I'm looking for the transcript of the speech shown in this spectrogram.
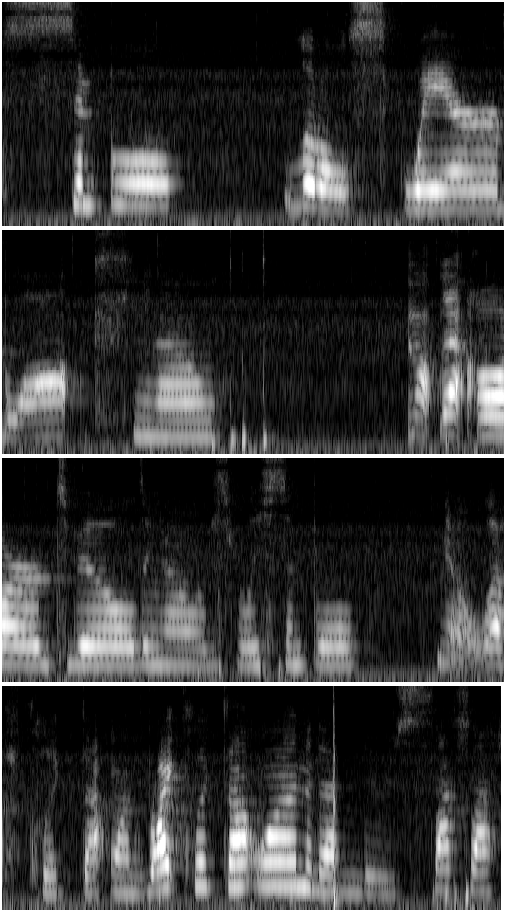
simple little square block, you know. Not that hard to build, you know, just really simple. You know, left click that one, right click that one, and then do slash slash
